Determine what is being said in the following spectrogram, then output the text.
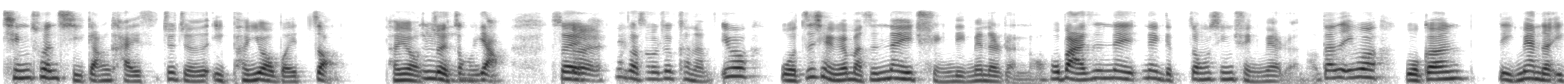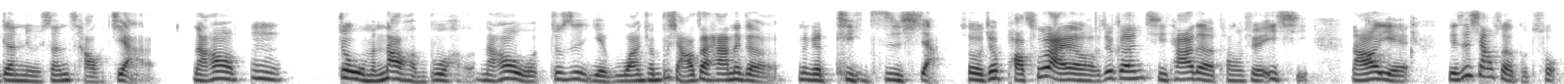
青春期刚开始，就觉得以朋友为重，朋友最重要，嗯、所以那个时候就可能因为我之前原本是那一群里面的人哦，我本来是那那个中心群里面的人哦，但是因为我跟里面的一个女生吵架了，然后嗯。就我们闹很不和，然后我就是也完全不想要在他那个那个体制下，所以我就跑出来了，我就跟其他的同学一起，然后也也是相处的不错，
